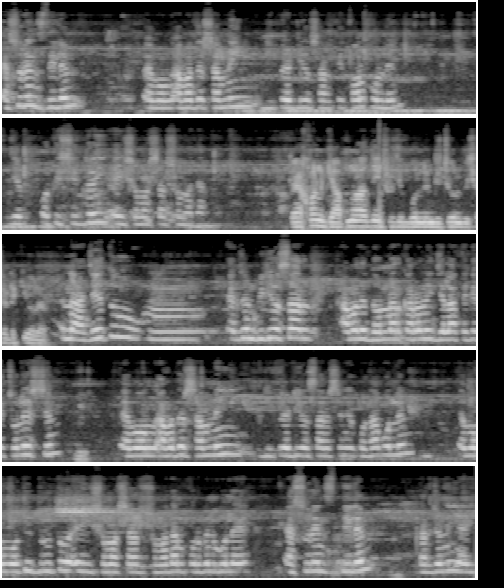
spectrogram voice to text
অ্যাসুরেন্স দিলেন এবং আমাদের সামনেই ডিপিডিও স্যারকে কল করলেন যে অতি শীঘ্রই এই সমস্যার সমাধান হবে তো এখন কি আপনারা যে সচিব বললেন যে চলবে সেটা কী হবে না যেহেতু উম, একজন ভিডিও স্যার আমাদের ধর্নার কারণেই জেলা থেকে চলে এসছেন এবং আমাদের সামনেই ডিপিডিও স্যারের সঙ্গে কথা বললেন এবং অতি দ্রুত এই সমস্যার সমাধান করবেন বলে অ্যাসুরেন্স দিলেন। তার জন্যই এই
